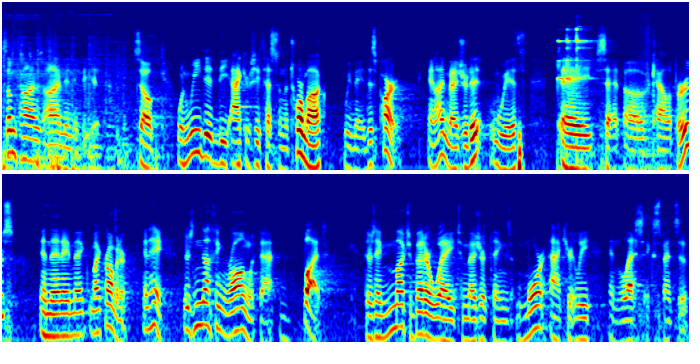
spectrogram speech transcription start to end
sometimes I'm an idiot. So when we did the accuracy test on the Tormach, we made this part and I measured it with a set of calipers and then a mic micrometer. And hey, there's nothing wrong with that, but there's a much better way to measure things more accurately and less expensive.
